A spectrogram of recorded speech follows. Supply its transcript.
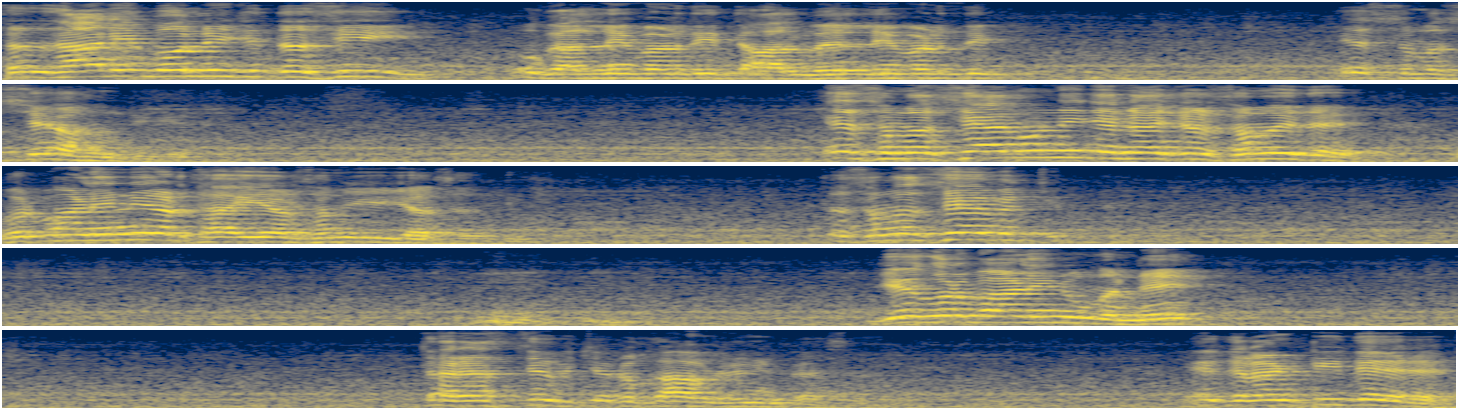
ਸੰਸਾਰੀ ਬੋਲੀ 'ਚ ਦਸੀ, ਉਹ ਗੱਲ ਨਹੀਂ ਬਣਦੀ, ਤਾਲਮੇਲ ਨਹੀਂ ਬਣਦੀ। ਇਹ ਸਮੱਸਿਆ ਹੁੰਦੀ ਹੈ। ਇਹ ਸਮੱਸਿਆ ਨੂੰ ਨਹੀਂ ਜਿੰਨਾ ਚਿਰ ਸਮਝਦੇ ਗੁਰਬਾਣੀ ਨਹੀਂ ਅਰਥਾਈ ਔਰ ਸਮਝੀ ਜਾ ਸਕਦੀ। ਤੇ ਸਮੱਸਿਆ ਵਿੱਚ ਜੇ ਗੁਰਬਾਣੀ ਨੂੰ ਮੰਨੇ ਤਾਂ ਰਸਤੇ ਵਿੱਚ ਰੁਕਾਵਟ ਨਹੀਂ ਪੈ ਸਕਦੀ। ਇਹ ਗਾਰੰਟੀ ਦੇ ਰਹੇ।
